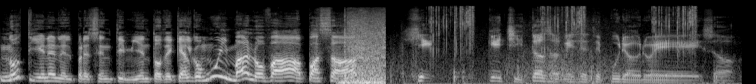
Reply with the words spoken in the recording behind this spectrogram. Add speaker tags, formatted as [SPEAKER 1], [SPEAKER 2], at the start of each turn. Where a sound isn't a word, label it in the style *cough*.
[SPEAKER 1] ¿No tienen el presentimiento de que algo muy malo va a pasar?
[SPEAKER 2] Je, qué chistoso que es este puro grueso.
